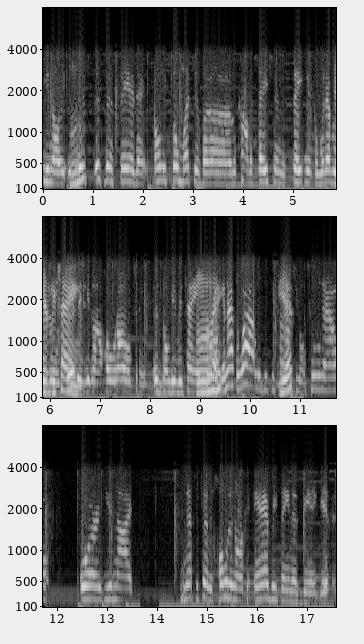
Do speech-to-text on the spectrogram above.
you know, it, Mhm. it's, it's been said that only so much of uh, the conversation, the statements, or whatever Is being retained. given, you're going to hold on to is going to be retained. Mhm. Correct. And after a while, it just becomes Yeah. you don't tune out, or you're not necessarily holding on to everything that's being given.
